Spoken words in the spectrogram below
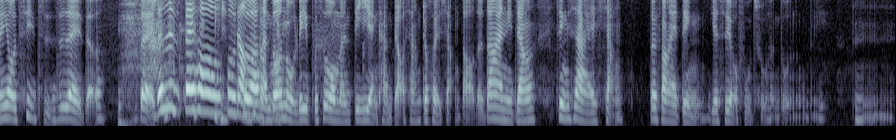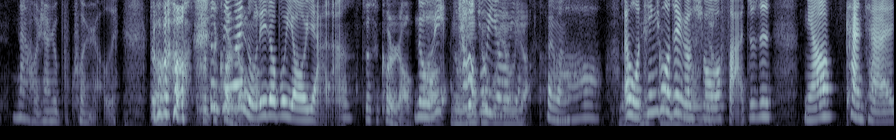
很有气质之类的，对，但是背后 付出了很多努力，不是我们第一眼看表象就会想到的。当然，你这样静下来想，对方一定也是有付出很多努力。嗯，那好像就不困扰了。如果 就是因为努力就不优雅啦，这是困扰，努力就不优雅，会吗？哦，哎，我听过这个说法，就是你要看起来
